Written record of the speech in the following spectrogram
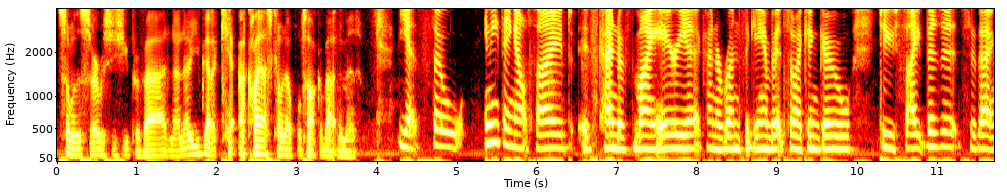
some of the services you provide. And I know you've got a, a class coming up we'll talk about in a minute. Yes. So anything outside is kind of my area. It kind of runs the gambit. So I can go do site visits. So that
